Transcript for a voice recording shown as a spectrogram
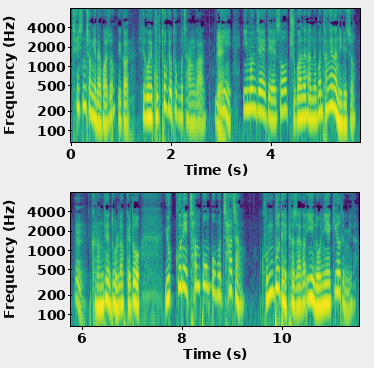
최신청이라고 하죠. 그러니까 지금의 국토교통부 장관이 네. 이 문제에 대해서 주관을 하는 건 당연한 일이죠. 음. 그런데 놀랍게도 육군의 참모본부 차장, 군부 대표자가 이 논의에 끼어듭니다.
